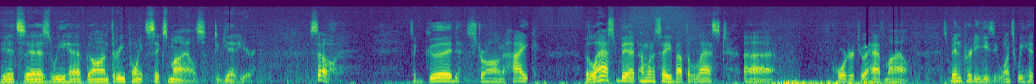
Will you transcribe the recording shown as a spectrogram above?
it says we have gone 3.6 miles to get here. So, it's a good, strong hike. The last bit, I'm going to say about the last uh, quarter to a half mile, it's been pretty easy. Once we hit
